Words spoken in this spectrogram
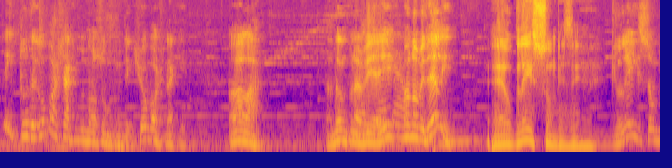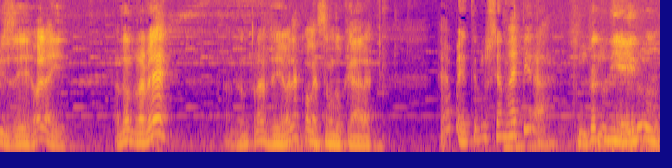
Tem tudo aqui. Eu vou mostrar aqui pro nosso mundo aqui. Deixa eu mostrar aqui. Olha lá. Tá dando pra Muito ver aí? Qual é o nome dele? É o Gleison Bezerra. Gleison Bezerra, olha aí. Tá dando pra ver? Tá dando pra ver. Olha a coleção do cara. Realmente, o Luciano vai pirar tanto dinheiro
